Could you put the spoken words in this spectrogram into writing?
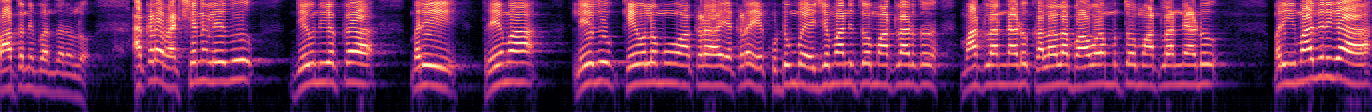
పాత నిబంధనలో. అక్కడ రక్షణ లేదు దేవుని యొక్క మరి ప్రేమ లేదు కేవలము అక్కడ ఎక్కడ కుటుంబ యజమానితో మాట్లాడుతూ మాట్లాడినాడు కళల భావంతో మాట్లాడినాడు. మరి ఈ మాదిరిగా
